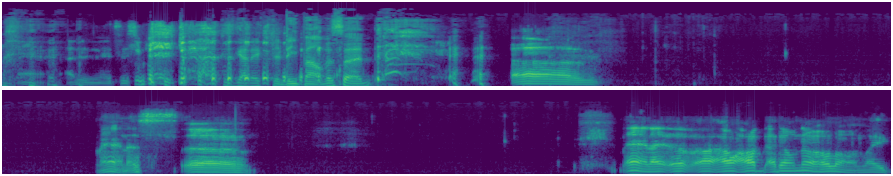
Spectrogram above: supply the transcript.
I didn't anticipate that. Just got extra deep all of a sudden. um, man, that's uh, man. I, uh, I, I I don't know. Hold on, like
